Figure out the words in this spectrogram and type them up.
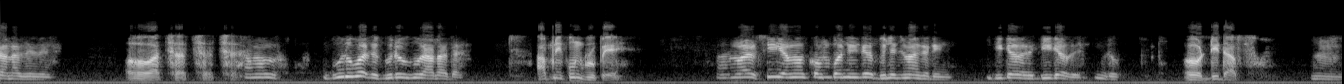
জানা যাবে। ও আচ্ছা আচ্ছা আচ্ছা। আমার গ্রুপ আছে গ্রুপ আলাদা আপনি কোন গ্রুপে আমার সেই আমার কোম্পানিটা ভিলেজ মার্কেটিং দিটা হবে গ্রুপ ও ডিডাফ হুম।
